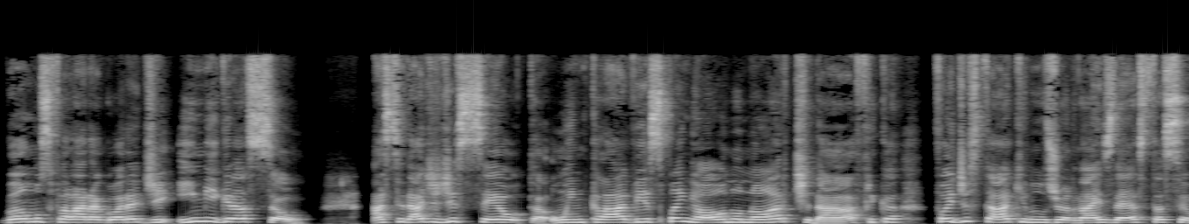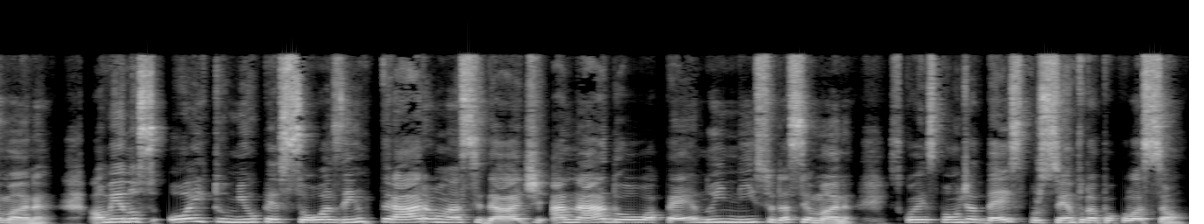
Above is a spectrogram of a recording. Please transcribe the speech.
Vamos falar agora de imigração. A cidade de Ceuta, um enclave espanhol no norte da África, foi destaque nos jornais esta semana. Ao menos 8 mil pessoas entraram na cidade a nado ou a pé no início da semana. Isso corresponde a 10% da população.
